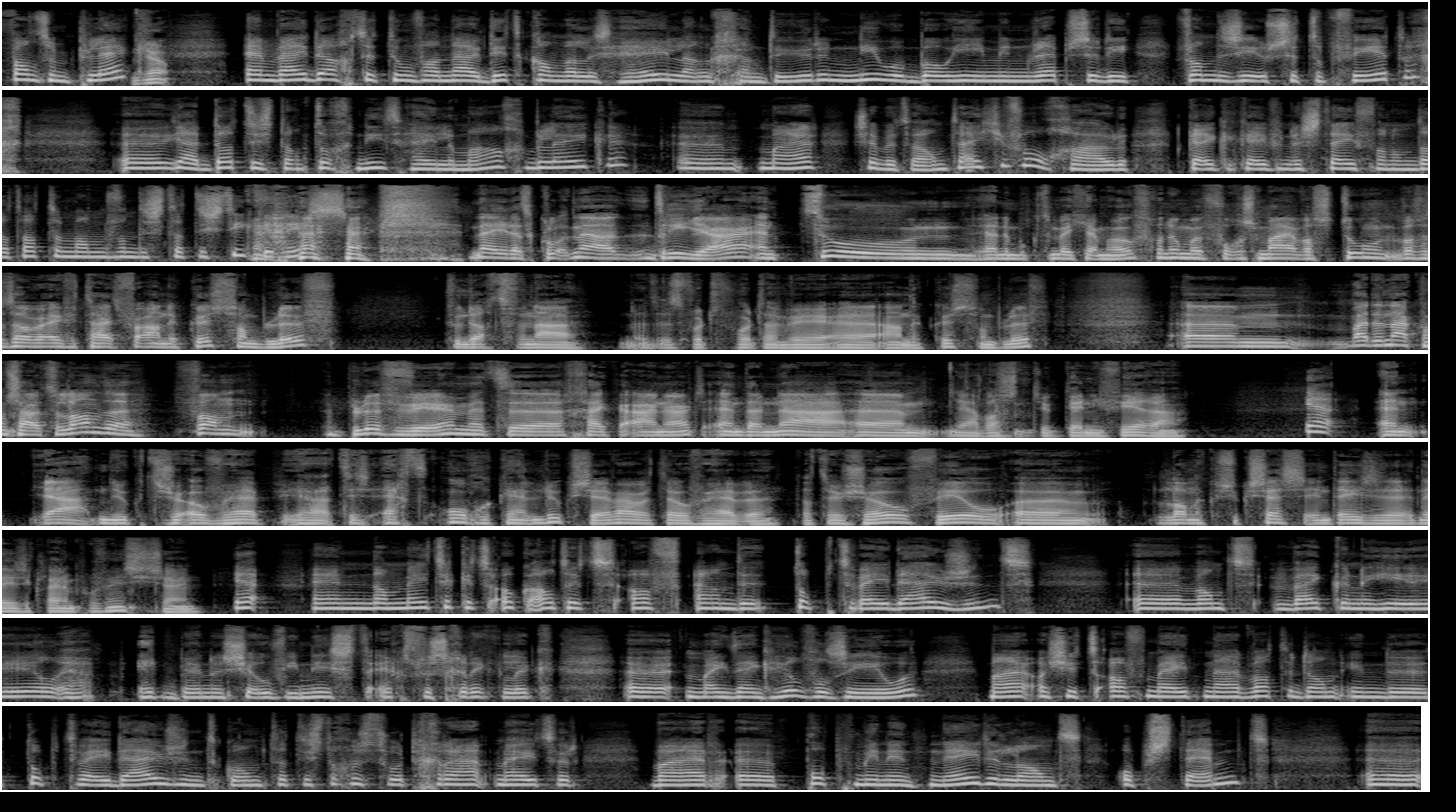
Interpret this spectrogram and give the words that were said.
van zijn plek. Ja. En wij dachten toen van, nou, dit kan wel eens heel lang gaan duren. Nieuwe Bohemian Rhapsody van de Zeeuwse top 40. Eh, ja, dat is dan toch niet helemaal gebleken. Ehm, maar ze hebben het wel een tijdje volgehouden. Dan kijk ik even naar Stefan, omdat dat de man van de statistieken is. Nee, dat klopt. Nou, drie jaar. En toen, ja, dan moet ik het een beetje aan mijn hoofd gaan. Maar volgens mij was toen was het alweer even tijd voor Aan de Kust van Bluff. Toen dachten we, nou, het wordt, wordt dan weer eh, Aan de Kust van Bluff. Ehm, maar daarna kwam Zoutelanden van Bluff weer met eh Geike. En daarna ja, was het natuurlijk Danny Vera. Ja. En ja, nu ik het er zo over heb, ja, het is echt ongekend luxe hè, waar we het over hebben. Dat er zoveel eh landelijke successen in deze, in deze kleine provincie zijn. Ja, en dan meet ik het ook altijd af aan de top 2000. Eh, want wij kunnen hier heel. Ja, ik ben een chauvinist, echt verschrikkelijk. Eh, maar ik denk heel veel Zeeuwen. Maar als je het afmeet naar wat er dan in de top 2000 komt, dat is toch een soort graadmeter waar eh popminend Nederland op stemt.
